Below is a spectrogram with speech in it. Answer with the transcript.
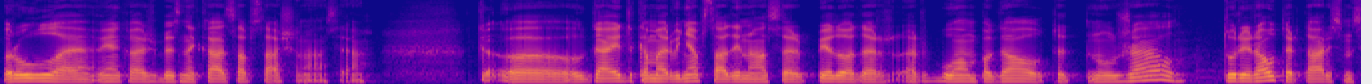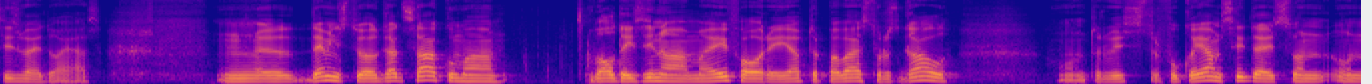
rulē vienkārši bez nekādas apstāšanās. Jā gaida, kamēr viņi apstādinās ar, piedod, ar, ar bombu pa galvu. Tad, nu, žēl, tur ir autoritārisms izveidojās. 90. Mm, gadu sākumā valdīja zināma eiforija, ja, tur pa vēstures galu. Un tur viss ir Fukujams idejas, un, un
